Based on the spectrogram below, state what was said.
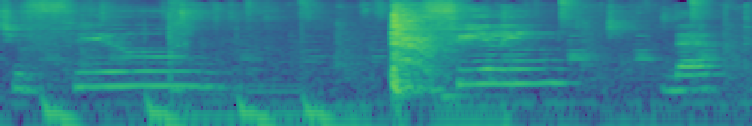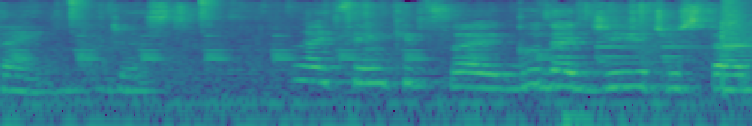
to feel feeling that thing. Just I think it's a good idea to start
